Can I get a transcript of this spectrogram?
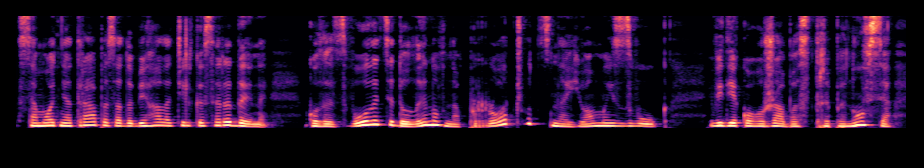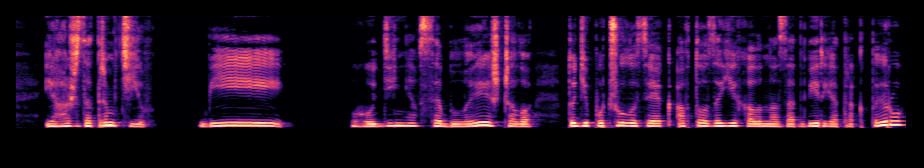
Самотня трапеза добігала тільки середини, коли з вулиці долинув напрочуд знайомий звук, від якого жаба стрепенувся і аж затремтів. Бі. Годіння все блищало, тоді почулося, як авто заїхало на задвір'я трактиру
